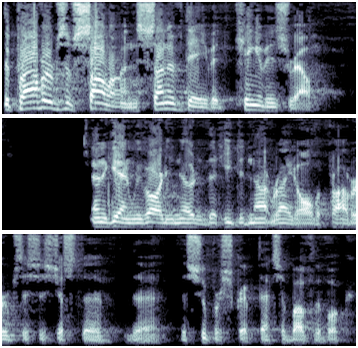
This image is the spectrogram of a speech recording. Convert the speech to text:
The Proverbs of Solomon, son of David, king of Israel. And again, we've already noted that he did not write all the Proverbs. This is just the, the, the superscript that's above the book.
